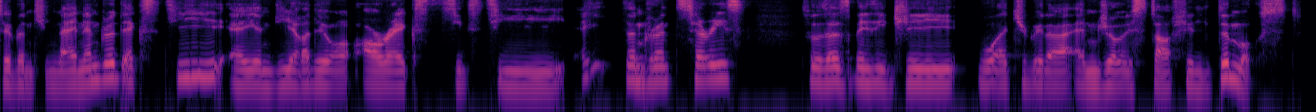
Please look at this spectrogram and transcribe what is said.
7900 XT, AMD Radeon RX 6800 series. So that's basically what you're gonna enjoy Starfield the most.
